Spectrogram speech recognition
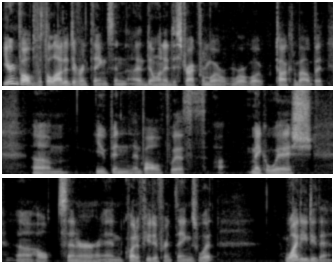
you're involved with a lot of different things, and I don't want to distract from what we're, what we're talking about, but um, you've been involved with uh, Make a Wish, uh, Hult Center, and quite a few different things. What? Why do you do that?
